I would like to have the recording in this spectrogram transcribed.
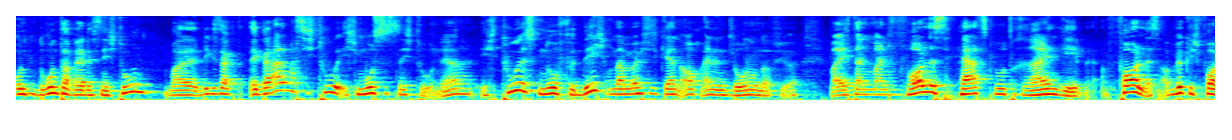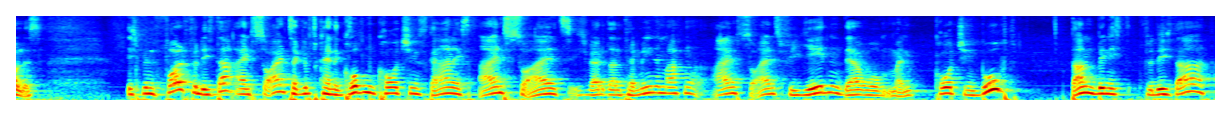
unten drunter werde ich es nicht tun, weil, wie gesagt, egal was ich tue, ich muss es nicht tun. Ja? Ich tue es nur für dich und dann möchte ich gerne auch eine Entlohnung dafür, weil ich dann mein volles Herzblut reingebe. Volles, aber wirklich volles. Ich bin voll für dich da, eins zu eins. Da gibt es keine Gruppencoachings, gar nichts. Eins zu eins. Ich werde dann Termine machen, eins zu eins für jeden, der wo mein Coaching bucht. Dann bin ich für dich da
